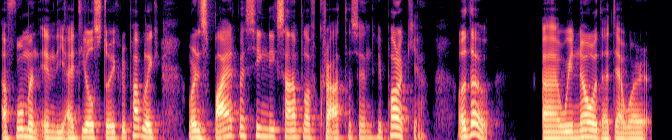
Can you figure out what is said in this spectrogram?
of woman in the ideal Stoic republic, were inspired by seeing the example of Crates and Hipparchia. Although uh, we know that there were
